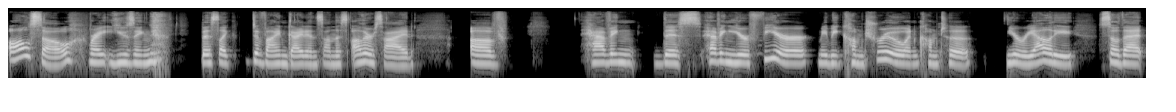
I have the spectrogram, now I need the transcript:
also, right, using this like divine guidance on this other side of having this having your fear maybe come true and come to your reality so that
